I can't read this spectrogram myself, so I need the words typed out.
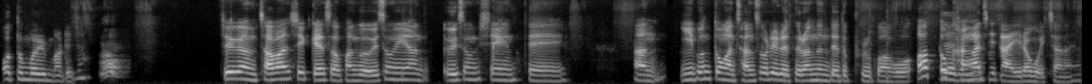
어떤 걸 말이죠? 지금 자만 씨께서 방금 의성이 의성 씨한테 한 2분 동안 잔소리를 들었는데도 불구하고 어 또 네네. 강아지다 이러고 있잖아요.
